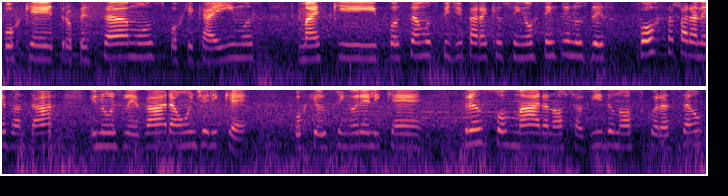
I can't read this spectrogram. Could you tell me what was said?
porque tropeçamos, porque caímos, mas que possamos pedir para que o Senhor sempre nos dê força para levantar e nos levar aonde Ele quer, porque o Senhor Ele quer transformar a nossa vida, o nosso coração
